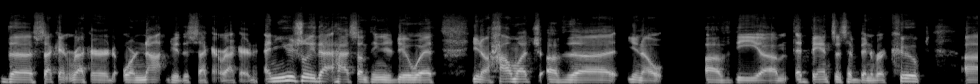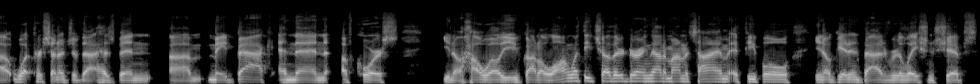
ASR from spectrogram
the second record or not do the second record? And usually that has something to do with, you know, how much of the, you know, of the um, advances have been recouped, uh, what percentage of that has been um, made back, and then, of course, you know how well you've got along with each other during that amount of time. If people, you know, get in bad relationships,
